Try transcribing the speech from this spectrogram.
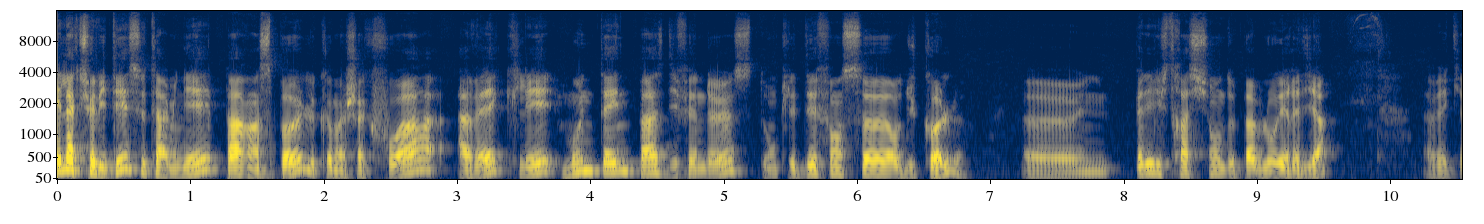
Et l'actualité se terminait par un spoil, comme à chaque fois, avec les Mountain Pass Defenders, donc les défenseurs du col. Euh, une belle illustration de Pablo Heredia, avec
